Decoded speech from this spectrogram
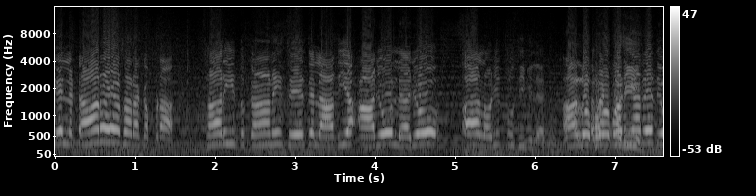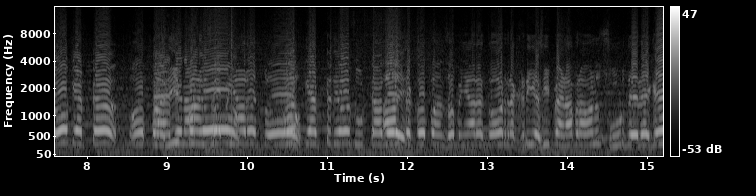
ਇਹ ਲਟਾਰ ਹੋਇਆ ਸਾਰਾ ਕੱਪੜਾ। ਸਾਰੀ ਦੁਕਾਨ ਹੀ ਸੇਲ ਤੇ ਲਾ ਦੀ ਆਜੋ ਲੈ ਜਾਓ। ਆ ਲਓ ਜੀ ਤੁਸੀਂ ਵੀ ਲੈ ਜਾਓ ਆ ਲਓ ਫੜੋ ਭਾਜੀ ਰੱਖੜੀਆਂ ਦੇ ਦਿਓ ਗਿਫਟ ਉਹ ਭਾਜੀ ਪੈਸੇ ਨਾ 550 ਦੇ ਦੋ ਉਹ ਗਿਫਟ ਦਿਓ ਸੂਟਾਂ ਆ ਦੇ ਚੱਕੋ 550 ਦੇ ਦੋ ਰੱਖੜੀ ਅਸੀਂ ਭੈਣਾ ਭਰਾਵਾਂ ਨੂੰ ਸੂਟ ਦੇ ਦੇ ਕੇ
